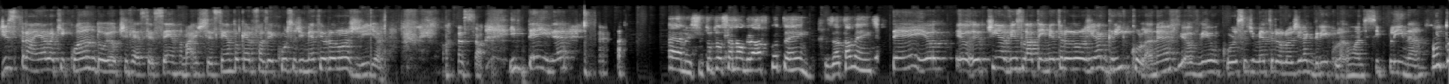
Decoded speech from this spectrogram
diz para ela que quando eu tiver 60, mais de 60, eu quero fazer curso de meteorologia. Olha só. E tem, né? É, no Instituto Oceanográfico tem, exatamente. Tem. Eu, eu, eu tinha visto lá, tem meteorologia agrícola, né? Eu vi um curso de meteorologia agrícola, uma disciplina Muito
